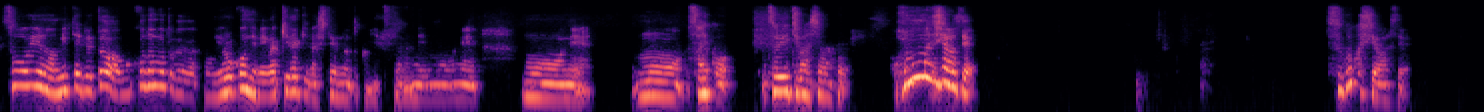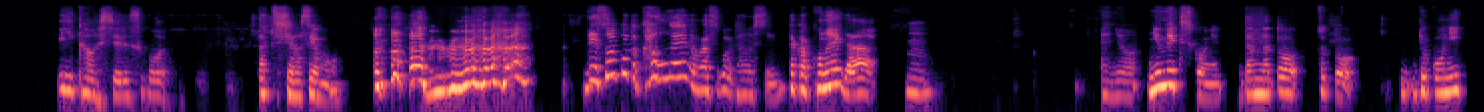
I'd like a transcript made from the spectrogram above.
そういうのを見てると、もう子供とかがこう喜んで目がキラキラしてるのとか見てたらね、もうね、もうね、もう最高。それ一番幸せ。ほんまに幸せ。すごく幸せ。いい顔してるすごい。だって幸せやもん。で、そういうこと考えるのがすごい楽しい。だからこの間、うん。あのニューメキシコに旦那とちょっと旅行に行っ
